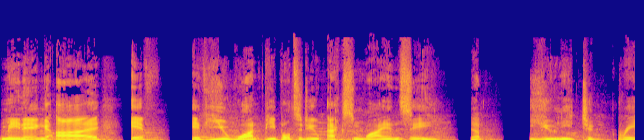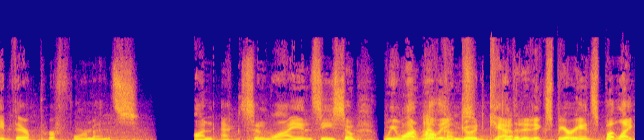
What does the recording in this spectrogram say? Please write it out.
Meaning, uh, if if you want people to do X and Y and Z, Yep. you need to grade their performance on X and Y and Z. So we want really Outcomes. good candidate experience, but like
